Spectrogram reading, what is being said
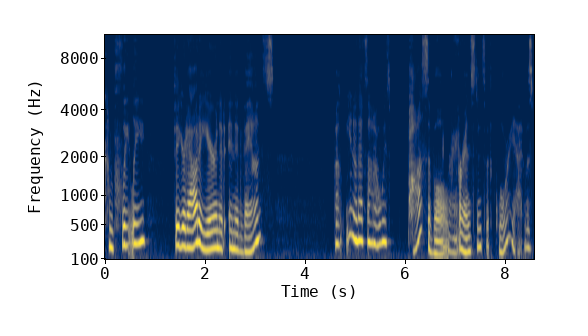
completely figured out a year in in advance. But you know that's not always possible. Right. For instance, with Gloria, it was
